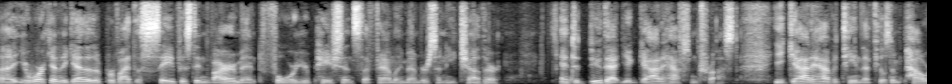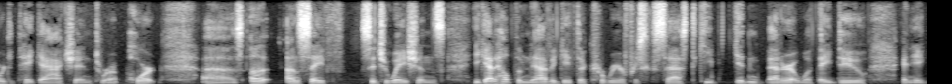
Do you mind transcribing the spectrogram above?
Uh, you're working together to provide the safest environment for your patients, the family members, and each other. And to do that, you got to have some trust. You got to have a team that feels empowered to take action, to report uh, unsafe situations. You got to help them navigate their career for success, to keep getting better at what they do. And you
